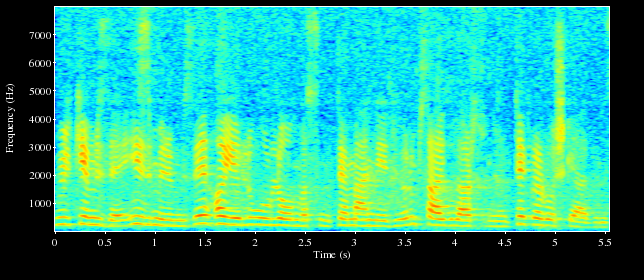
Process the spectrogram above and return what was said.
ülkemize, İzmir'imize hayırlı uğurlu olmasını temenni ediyorum. Saygılar sunuyorum. Tekrar hoş geldiniz.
